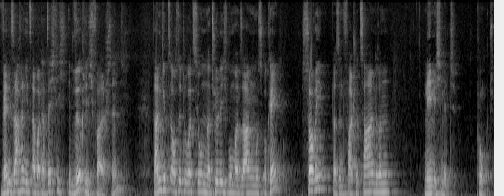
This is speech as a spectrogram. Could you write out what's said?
Wenn Sachen jetzt aber tatsächlich wirklich falsch sind, dann gibt es auch Situationen natürlich, wo man sagen muss, okay, sorry, da sind falsche Zahlen drin, nehme ich mit. Punkt.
